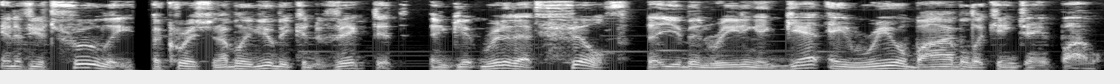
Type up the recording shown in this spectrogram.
And if you're truly a Christian, I believe you'll be convicted and get rid of that filth that you've been reading and get a real Bible, the King James Bible.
